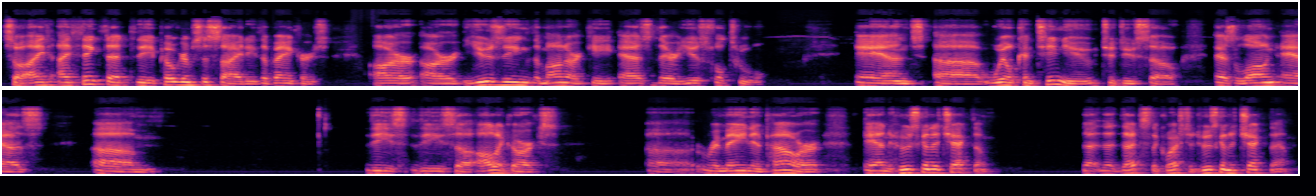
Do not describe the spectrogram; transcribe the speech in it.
So I, I think that the Pilgrim Society, the bankers, are are using the monarchy as their useful tool, and uh, will continue to do so as long as um, these these uh, oligarchs uh, remain in power, and who's going to check them? That, that, that's the question. Who's going to check them?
